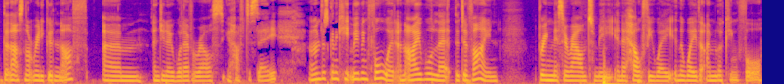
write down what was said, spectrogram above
that that's not really good enough um, and you know whatever else you have to say. And i'm just going to keep moving forward and i will let the divine bring this around to me in a healthy way in the way that i'm looking for.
